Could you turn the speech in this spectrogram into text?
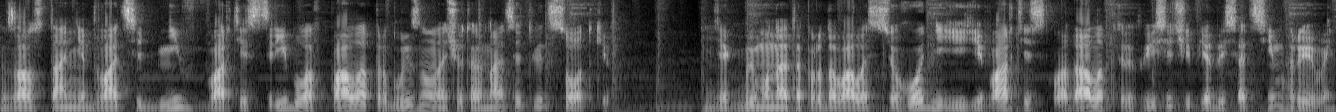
За останні 20 днів вартість срібла впала приблизно на 14%. Якби монета продавалась сьогодні, її вартість складала б 3057 гривень.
